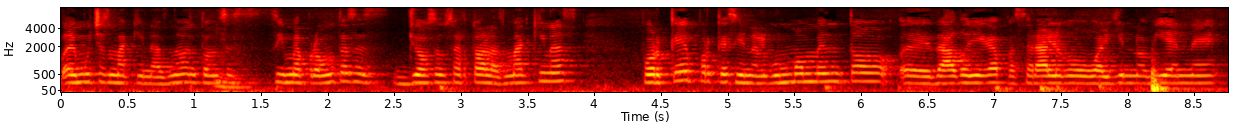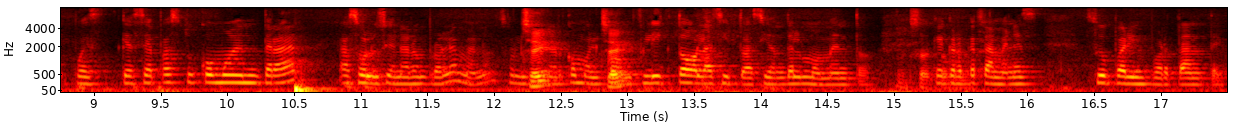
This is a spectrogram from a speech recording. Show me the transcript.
hay muchas máquinas, ¿no? Entonces, si me preguntas, es, yo sé usar todas las máquinas. ¿Por qué? Porque si en algún momento eh, dado llega a pasar algo o alguien no viene, pues que sepas tú cómo entrar a solucionar un problema, ¿no? Solucionar como el conflicto o la situación del momento, que creo que también es súper importante.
